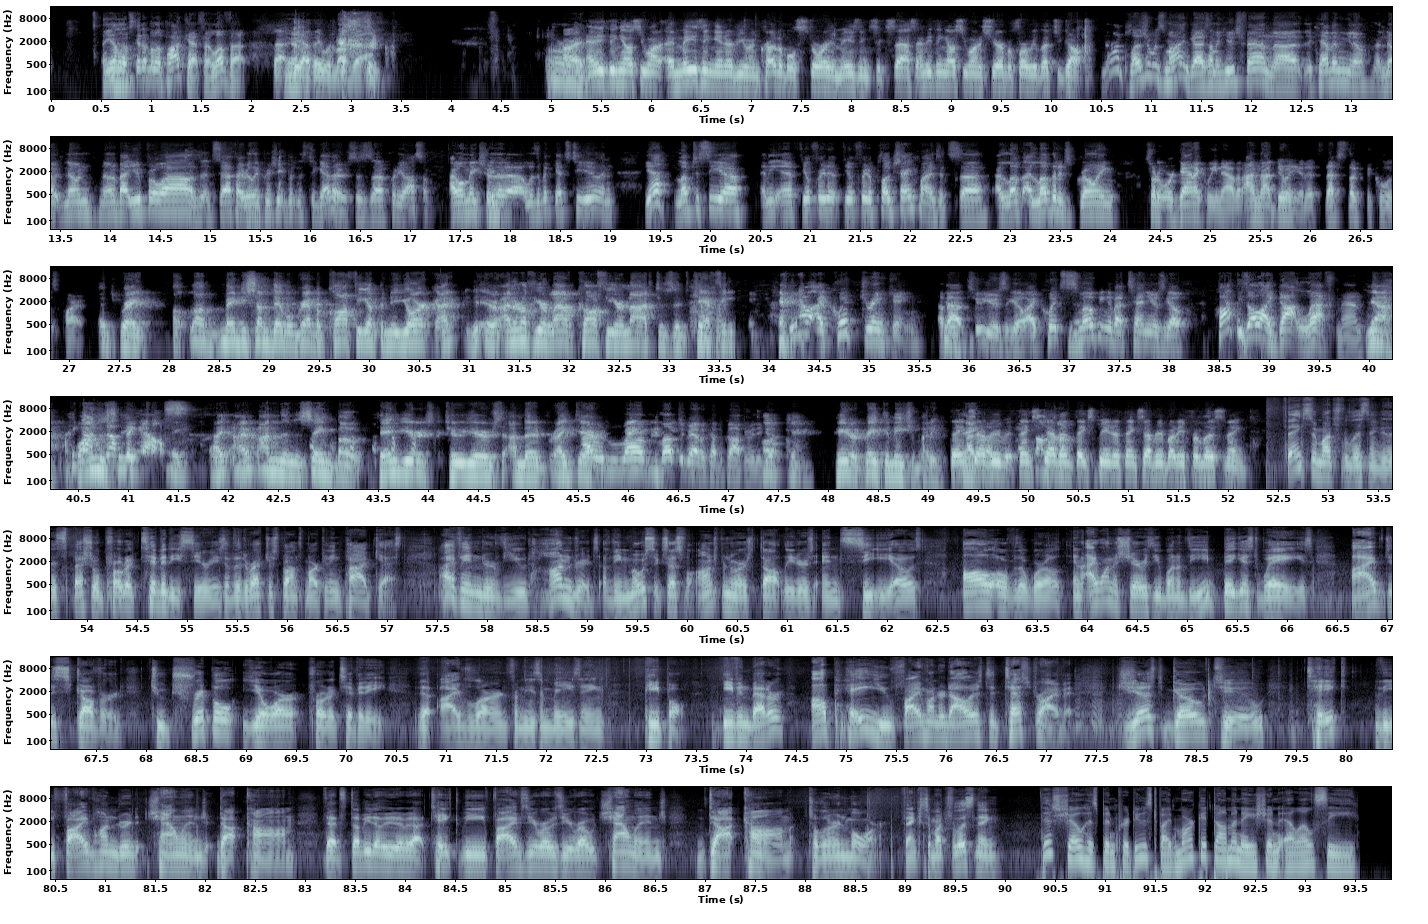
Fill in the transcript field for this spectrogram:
Yeah, Yeah. let's get them on the podcast. I love that. That, Yeah. yeah. they would love that. all All right. right. Anything else you want? Amazing interview, incredible story, amazing success. Anything else you want to share before we let you go? No, pleasure was mine, guys. I'm a huge fan. Uh, Kevin, you know, I've known, known known about you for a while, and Seth, I really appreciate you putting this together. This is uh, pretty awesome. I will make sure that uh, Elizabeth gets to you, and yeah, love to see uh, any. Uh, feel free to feel free to plug Shank Minds. It's uh, I love I love that it's growing sort of organically now that I'm not doing it. It's, that's like the coolest part. That's great. Uh, uh, maybe someday we'll grab a coffee up in New York. I, I don't know if you're allowed coffee or not because of caffeine. you know, I quit drinking about two years ago. I quit smoking about ten years ago. Coffee's all I got left, man. Yeah, I well, got I'm nothing same- else. I, I, I'm in the same boat. Ten years, two years. I'm the right there. I would love love to grab a cup of coffee with you. Okay, Peter, great to meet you, buddy. Thanks, Thank- everybody. Thanks, Kevin. Thanks, Peter. Thanks, everybody, for listening. Thanks so much for listening to this special productivity series of the Direct Response Marketing Podcast. I've interviewed hundreds of the most successful entrepreneurs, thought leaders, and CEOs all over the world, and I want to share with you one of the biggest ways I've discovered to triple your productivity that I've learned from these amazing people. Even better, I'll pay you $500 to test drive it. Just go to takethe500challenge.com. That's www.takethe500challenge.com to learn more. Thanks so much for listening. This show has been produced by Market Domination LLC.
